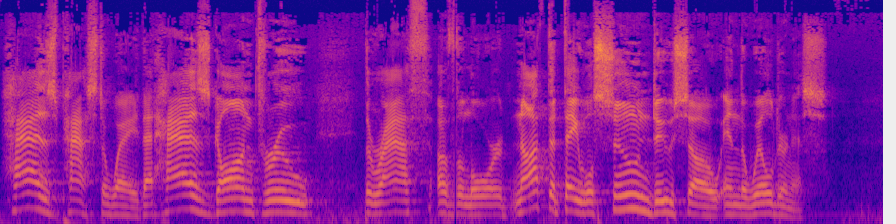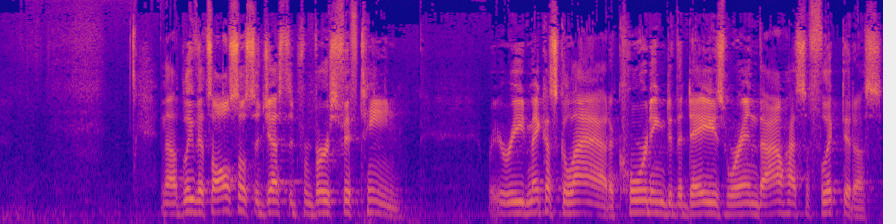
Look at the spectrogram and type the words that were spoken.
has passed away, that has gone through the wrath of the Lord. Not that they will soon do so in the wilderness. And I believe that's also suggested from verse 15, where you read, Make us glad according to the days wherein thou hast afflicted us,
